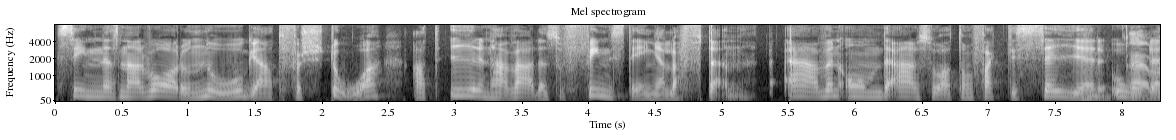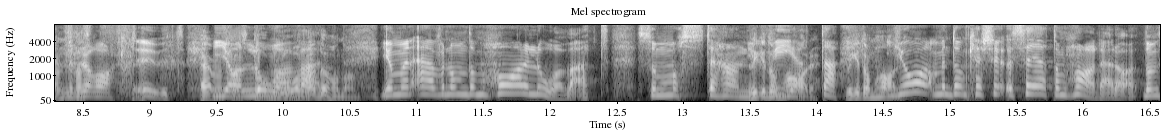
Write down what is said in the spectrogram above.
sinnesnärvaro nog att förstå att i den här världen så finns det inga löften. Även om det är så att de faktiskt säger orden Även fast- rakt ut. även jag fast de lovar. lovade honom. Ja, men även om de har lovat så måste han ju Vilket de har. veta. Vilket de har. Ja, men de kanske säger att de har det då. De,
